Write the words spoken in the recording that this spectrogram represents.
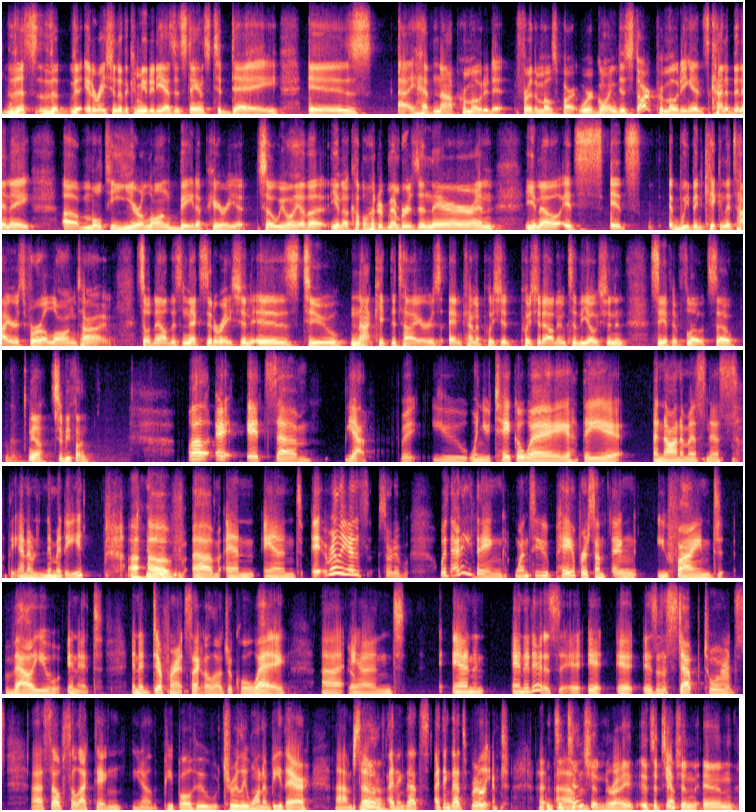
this the the iteration of the community as it stands today is I have not promoted it for the most part. We're going to start promoting it. It's kind of been in a, a multi-year long beta period. So we only have a you know a couple hundred members in there, and you know it's it's we've been kicking the tires for a long time. So now this next iteration is to not kick the tires and kind of push it push it out into the ocean and see if it floats. So yeah, should be fun. Well, it, it's um yeah, but you when you take away the anonymousness, the anonymity uh, of um, and and it really is sort of with anything. Once you pay for something, you find value in it in a different psychological way, uh, yep. and and and it is it it, it is a step towards uh, self-selecting you know the people who truly want to be there um, so yeah. i think that's i think that's brilliant it's um, attention right it's attention yep. and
